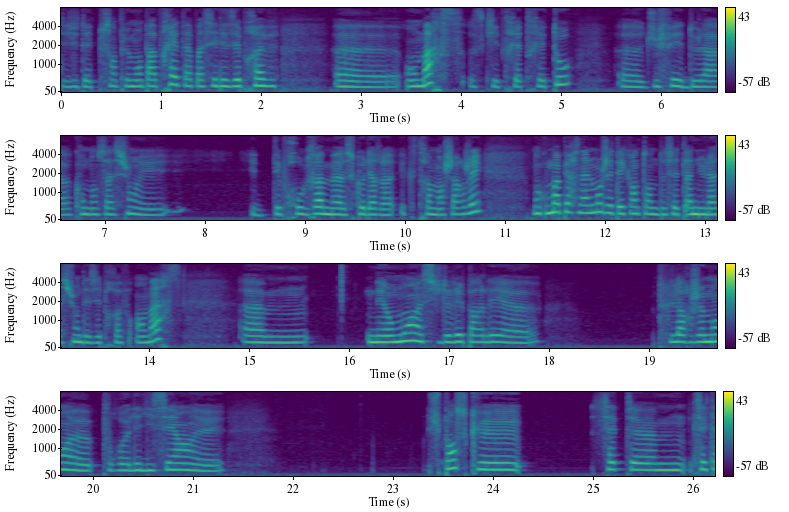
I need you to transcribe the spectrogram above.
j'étais tout simplement pas prête à passer les épreuves en mars, ce qui est très très tôt du fait de la condensation et, des programmes scolaires extrêmement chargés. Donc moi personnellement j'étais contente de cette annulation des épreuves en mars. Euh, néanmoins si je devais parler euh, plus largement euh, pour les lycéens, je pense que cette, cette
